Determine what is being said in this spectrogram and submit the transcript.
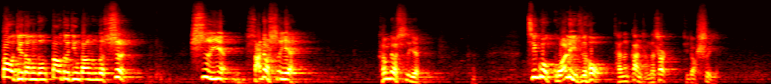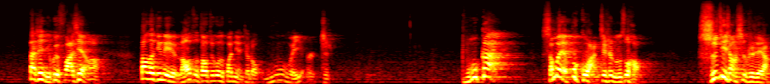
道经当中，《道德经》当中的事，事业，啥叫事业？什么叫事业？经过管理之后才能干成的事儿，就叫事业。但是你会发现啊，《道德经》里老子到最后的观点叫做无为而治，不干，什么也不管，这事能做好。实际上是不是这样？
